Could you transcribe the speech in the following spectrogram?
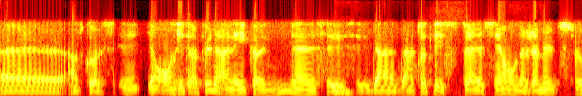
Euh, en tout cas, on est un peu dans l'inconnu. Hein, c'est, dans, dans, toutes les situations, on n'a jamais vu ça.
